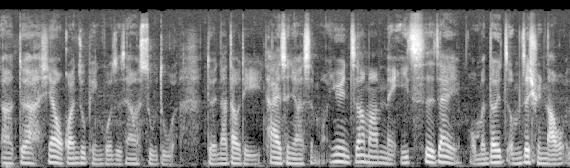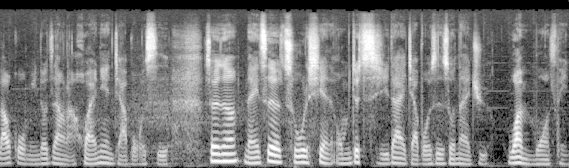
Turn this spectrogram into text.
啊，对啊，现在我关注苹果只剩下速度了，对，那到底它还剩下什么？因为你知道吗？每一次在我们都我们这群老老果民都这样啦，怀念贾博士，所以说每一次的出现，我们就期待贾博士说那一句 “One more thing”。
